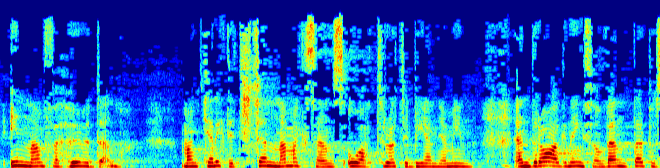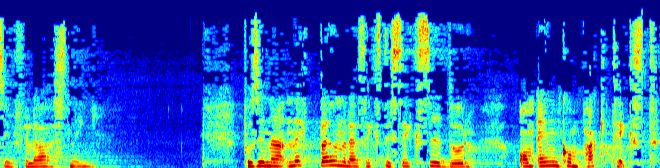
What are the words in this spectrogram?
innanför huden. Man kan riktigt känna Maxens åtrå till Benjamin, en dragning som väntar på sin förlösning. På sina nätta 166 sidor om en kompakt text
